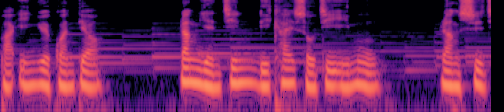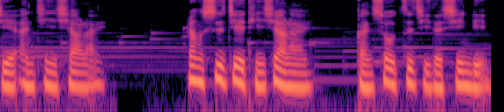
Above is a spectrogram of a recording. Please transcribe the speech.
把音乐关掉，让眼睛离开手机荧幕，让世界安静下来，让世界停下来，感受自己的心灵，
